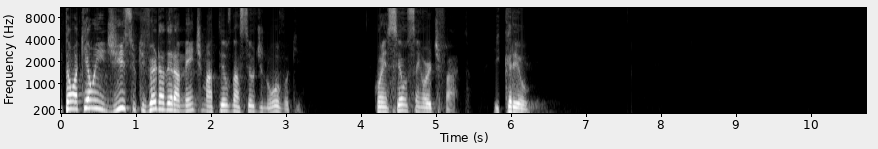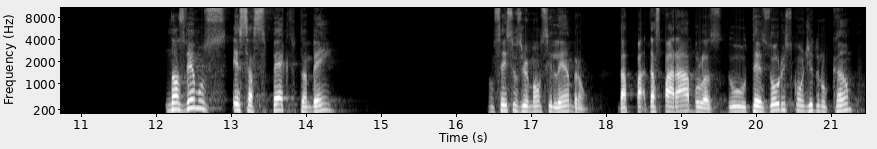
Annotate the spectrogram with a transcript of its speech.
Então aqui é um indício que verdadeiramente Mateus nasceu de novo aqui. Conheceu o Senhor de fato e creu. Nós vemos esse aspecto também. Não sei se os irmãos se lembram das parábolas do tesouro escondido no campo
